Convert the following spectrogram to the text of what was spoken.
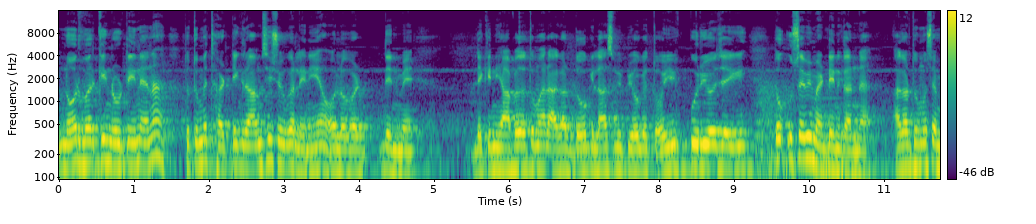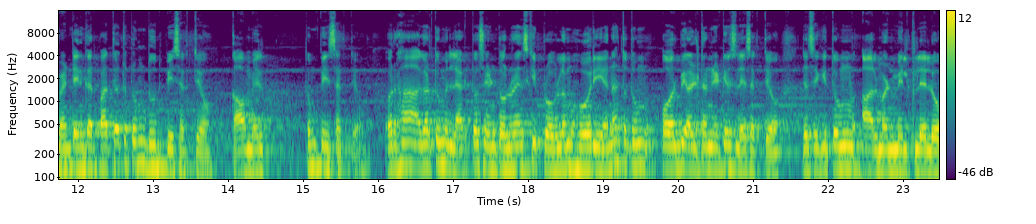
नॉर वर्किंग रूटीन है ना तो तुम्हें 30 ग्राम्स ही शुगर लेनी है ऑल ओवर दिन में। लेकिन यहाँ पे तो तुम्हारा अगर दो गिलास भी पियोगे तो ही पूरी हो जाएगी। तो उसे भी मेंटेन करना है। अगर तुम उसे मेंटेन कर पाते हो तो तुम दूध पी सकते हो काव मिल्क तुम पी सकते हो। और हाँ अगर तुम्हें लैक्टोस इंटॉलरेंस की प्रॉब्लम हो रही है ना तो तुम और भी अल्टरनेटिव्स ले सकते हो। जैसे कि तुम आलमंड मिल्क ले लो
